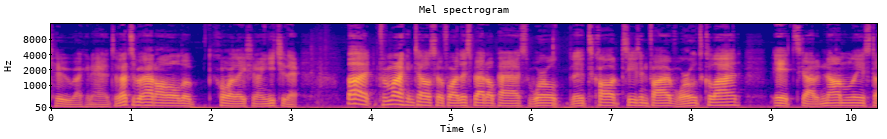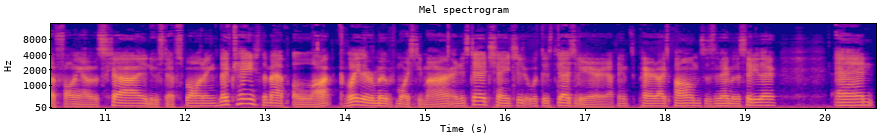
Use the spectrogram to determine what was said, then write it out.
two I can add. So that's about all the correlation I can get you there. But from what I can tell so far, this battle pass world it's called season five Worlds Collide. It's got anomalies, stuff falling out of the sky, new stuff spawning. They've changed the map a lot, completely removed Moisty Mire, and instead changed it with this deserty area. I think it's Paradise Palms is the name of the city there. And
